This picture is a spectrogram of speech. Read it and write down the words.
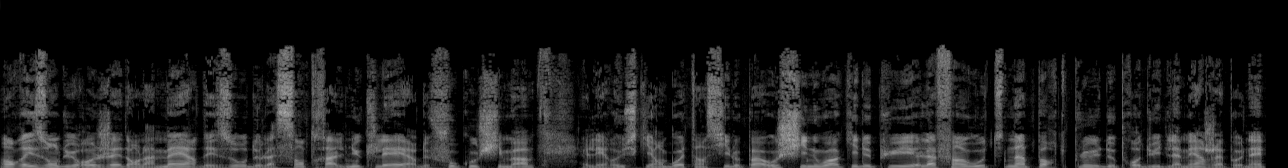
en raison du rejet dans la mer des eaux de la centrale nucléaire de Fukushima. Les Russes qui emboîtent ainsi le pas aux Chinois qui depuis la fin août n'importent plus de produits de la mer japonais.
